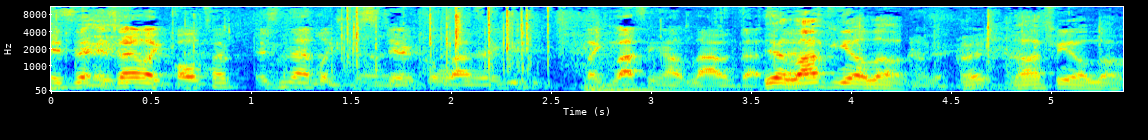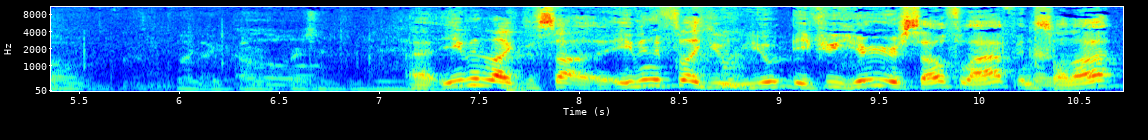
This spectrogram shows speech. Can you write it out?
is, that, is that like all time? Isn't that like hysterical laughing? Like laughing out loud? That yeah, that? laughing out loud, Okay. right? Laughing out loud. Like a person Uh, even like the even if like you, you if you hear yourself laugh in salah,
